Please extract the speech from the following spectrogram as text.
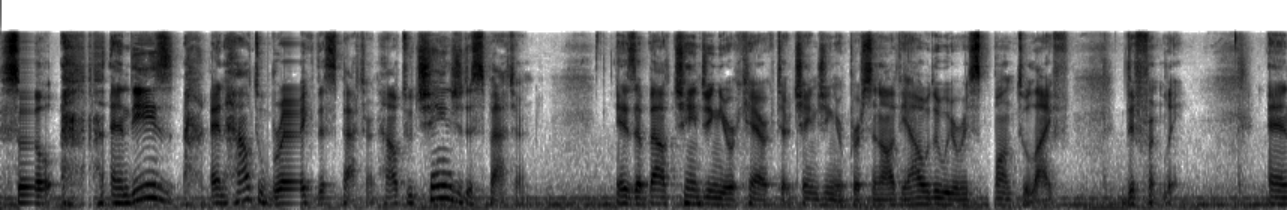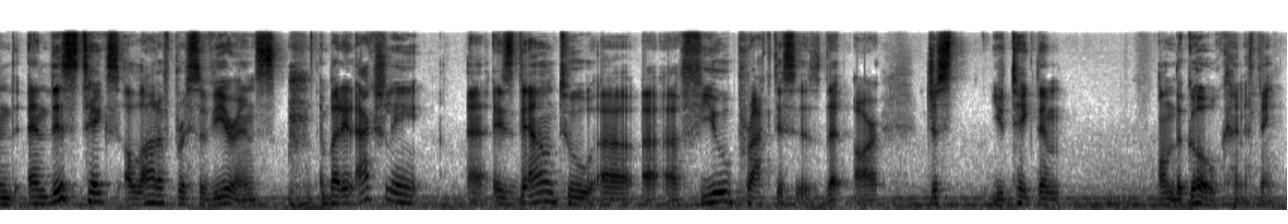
So, and these, and how to break this pattern, how to change this pattern is about changing your character, changing your personality. How do we respond to life differently? And, and this takes a lot of perseverance, but it actually uh, is down to a, a few practices that are just, you take them on the go kind of thing.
